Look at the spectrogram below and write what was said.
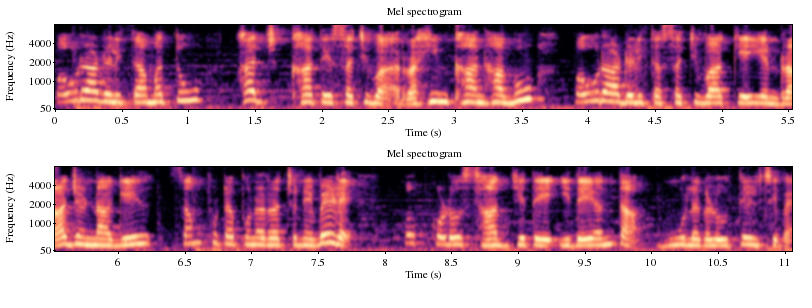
ಪೌರಾಡಳಿತ ಮತ್ತು ಹಜ್ ಖಾತೆ ಸಚಿವ ರಹೀಂ ಖಾನ್ ಹಾಗೂ ಪೌರಾಡಳಿತ ಸಚಿವ ಕೆಎನ್ ರಾಜಣ್ಣಗೆ ಸಂಪುಟ ಪುನರ್ರಚನೆ ವೇಳೆ ಕೊಕ್ಕೊಡೋ ಸಾಧ್ಯತೆ ಇದೆ ಅಂತ ಮೂಲಗಳು ತಿಳಿಸಿವೆ.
